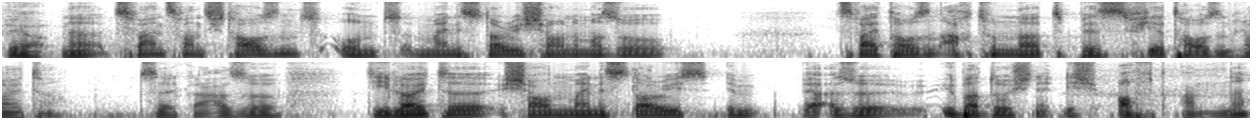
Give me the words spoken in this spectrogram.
Ja. Ne? 22.000 und meine Story schauen immer so 2800 bis 4000 Leute circa. Also die Leute schauen meine Stories im, also überdurchschnittlich oft an. Ne?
